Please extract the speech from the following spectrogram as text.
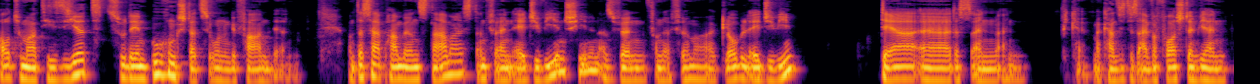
automatisiert zu den Buchungsstationen gefahren werden. Und deshalb haben wir uns damals dann für einen AGV entschieden, also für einen von der Firma Global AGV. Der, äh, das ist ein, ein man kann sich das einfach vorstellen wie, ein,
